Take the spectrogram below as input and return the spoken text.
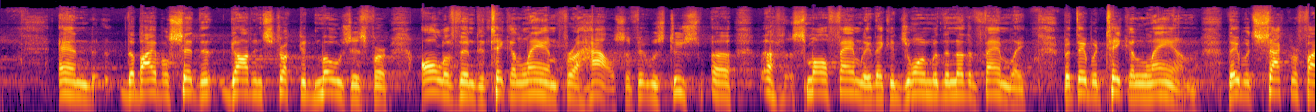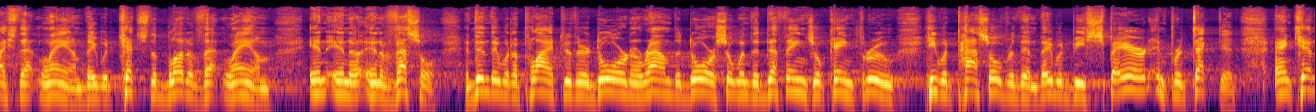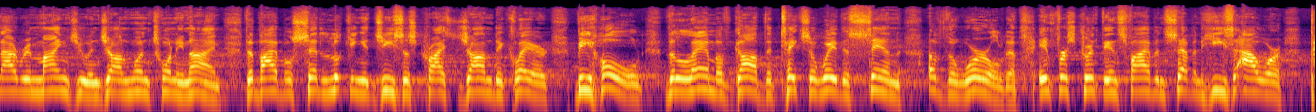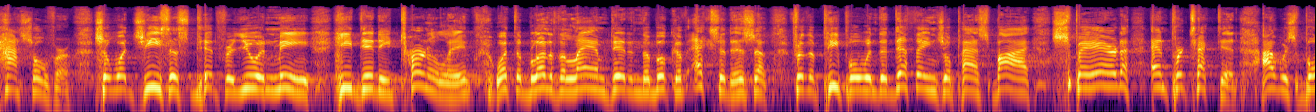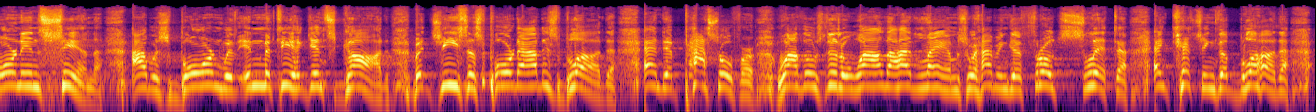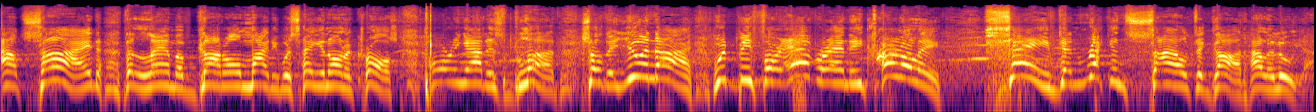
And the Bible said that God instructed Moses for all of them to take a lamb for a house. If it was too uh, a small family, they could join with another family. But they would take a lamb. They would sacrifice that lamb. They would catch the blood of that lamb in, in, a, in a vessel. And then they would apply it to their door and around the door. So when the death angel came through, he would pass over them. They would be spared and protected. And can I remind you in John 1 29, the Bible said, looking at Jesus Christ, John declared, Behold, the Lamb of God that takes away the sin of the world. In 1 Corinthians 5 and 7, He's our Passover. So, what Jesus did for you and me, He did eternally. What the blood of the Lamb did in the book of Exodus uh, for the people when the death angel passed by, spared and protected. I was born in sin, I was born with enmity against God, but Jesus poured out His blood and at Passover, while those little wild eyed lambs were having their throats slit and catching the blood outside, the Lamb of God Almighty was hanging on a cross, pouring out his blood so that you and I would be forever and eternally saved and reconciled to God. Hallelujah.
